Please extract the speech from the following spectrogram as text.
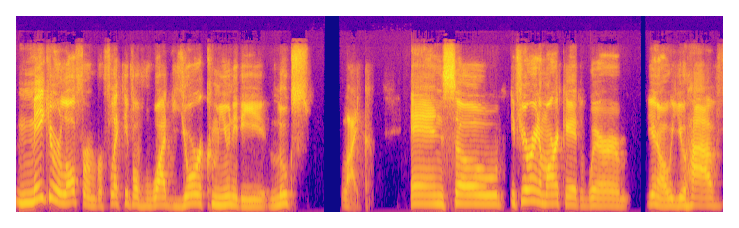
Make your law firm reflective of what your community looks like. And so if you're in a market where, you know, you have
